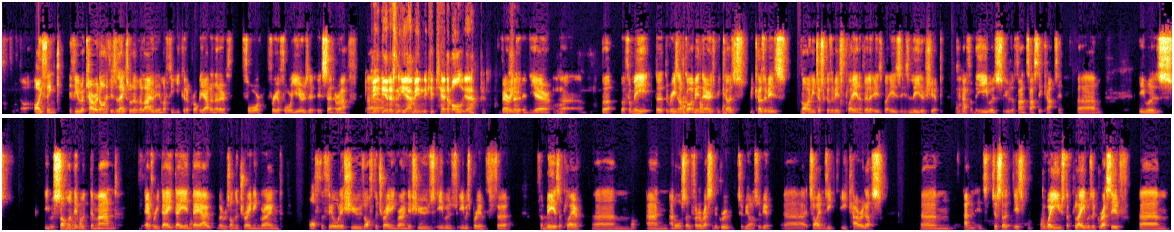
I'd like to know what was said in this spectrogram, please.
I think if he would have carried on, if his legs would have allowed him, I think he could have probably had another four, three or four years at, at centre half. Great um, isn't he? Yeah, I mean, he could head the ball. Yeah, very sure. good in the air. Mm-hmm. Uh, but but for me, the, the reason I've got him in there is because because of his not only just because of his playing abilities, but his his leadership. Mm-hmm. Now, for me, he was he was a fantastic captain. Um, he was he was someone that would demand every day, day in, day out, whether it's on the training ground, off the field issues, off the training ground issues. He was he was brilliant for for me as a player, um, and and also for the rest of the group. To be honest with you, uh, at times he, he carried us, um, and it's just a, it's, the way he used to play was aggressive, um,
